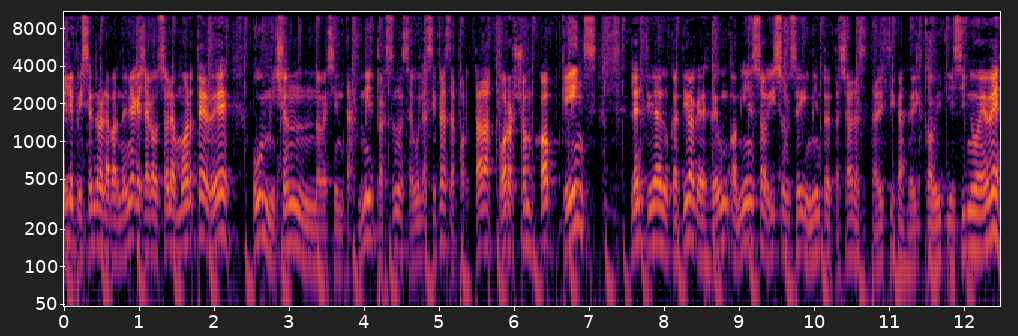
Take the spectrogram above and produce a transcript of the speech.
el epicentro de la pandemia que ya causó la muerte de 1.900.000 personas según las cifras aportadas por John Hopkins, la entidad educativa que desde un comienzo hizo un seguimiento detallado de las estadísticas del COVID-19.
